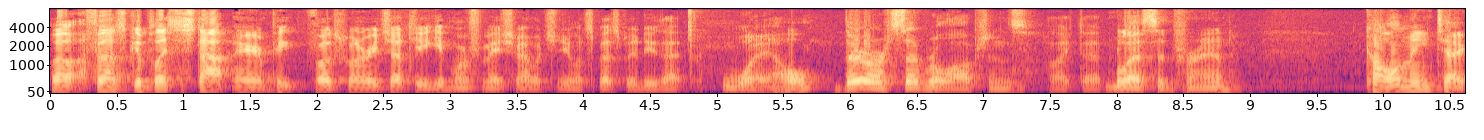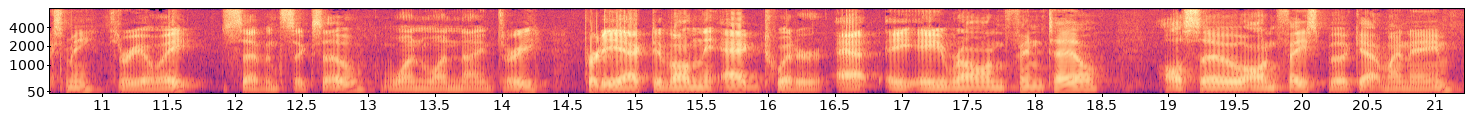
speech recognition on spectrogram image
well, I feel that's a good place to stop. Aaron, Pete, folks want to reach out to you, get more information about what you do. What's the best way to do that? Well, there are several options, I like that. blessed friend. Call me, text me, 308 760 1193. Pretty active on the ag Twitter at Aaron Fintel. Also on Facebook at my name.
